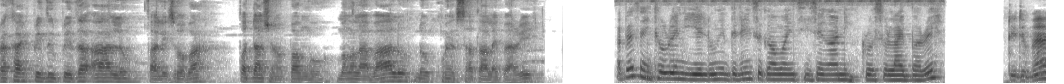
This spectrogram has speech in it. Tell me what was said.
ရခိုင်ပြည်သူပြည်သားအားလုံးတာလီဆိုပါပတ်တာရှင်အပေါင်းကိုမင်္ဂလာပါလို့နှုတ်ခွန်းဆက်သလိုက်ပါရစေအပတ်စဉ်ထုတ်လွှင့်နေတဲ့လူငယ်သတင်းစကားဝိုင်းစီစဉ်ကနေကရိုဆိုလိုက်ပါရယ်ဒီတစ်ပတ်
